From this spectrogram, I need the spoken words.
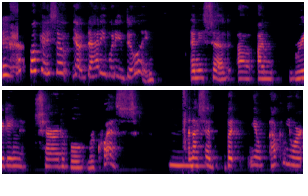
Okay, so, you know, Daddy, what are you doing? And he said, uh, I'm reading charitable requests. Mm. And I said, but you know, how come you aren't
